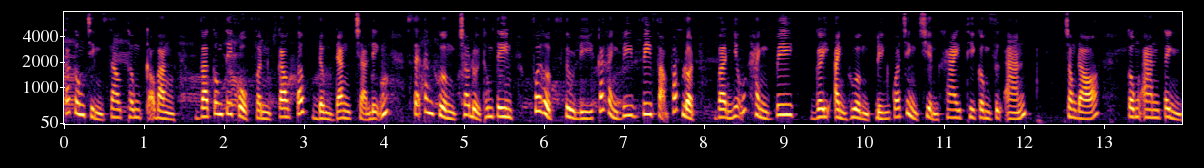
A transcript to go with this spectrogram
các công trình giao thông Cao Bằng và Công ty Cổ phần Cao tốc Đồng Đăng Trà Lĩnh sẽ tăng cường trao đổi thông tin, phối hợp xử lý các hành vi vi phạm pháp luật và những hành vi gây ảnh hưởng đến quá trình triển khai thi công dự án. Trong đó, Công an tỉnh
